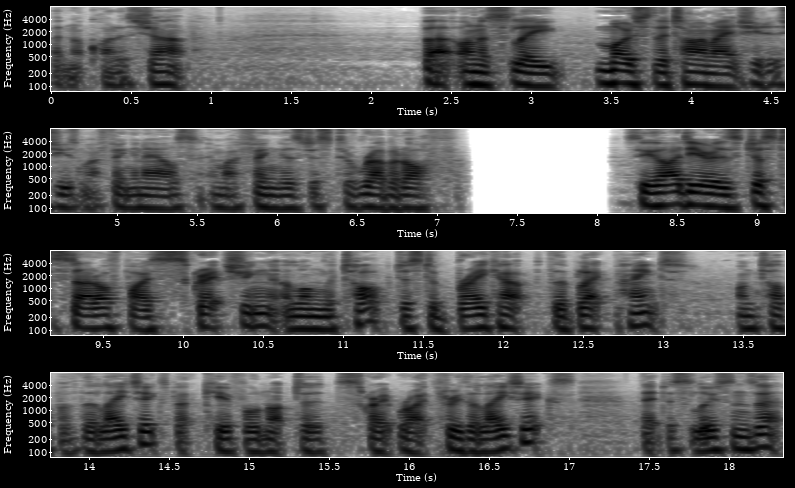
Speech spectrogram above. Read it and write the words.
but not quite as sharp. But honestly, most of the time I actually just use my fingernails and my fingers just to rub it off. So the idea is just to start off by scratching along the top, just to break up the black paint on top of the latex, but careful not to scrape right through the latex. That just loosens it,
